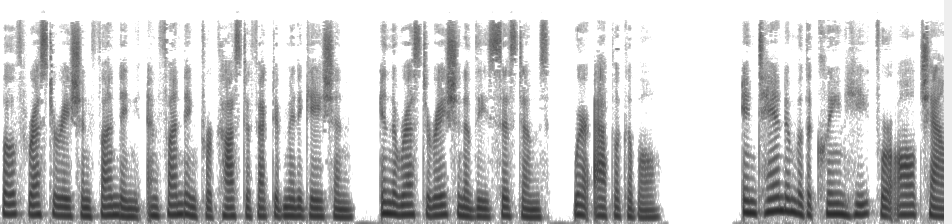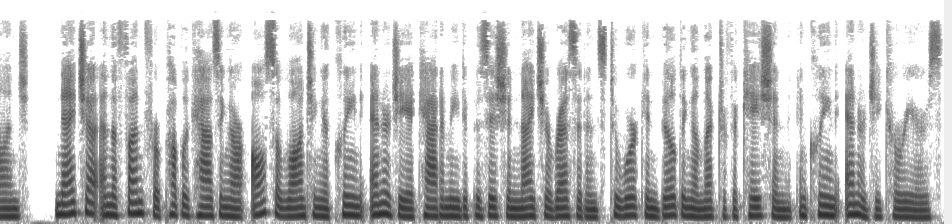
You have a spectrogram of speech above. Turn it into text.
both restoration funding and funding for cost-effective mitigation, in the restoration of these systems, where applicable. In tandem with the Clean Heat for All challenge, NYCHA and the Fund for Public Housing are also launching a Clean Energy Academy to position NYCHA residents to work in building electrification and clean energy careers.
